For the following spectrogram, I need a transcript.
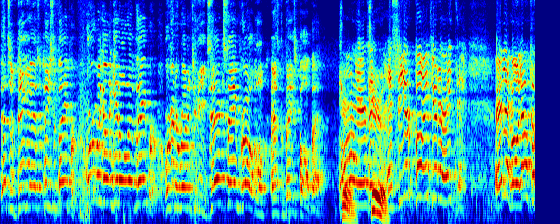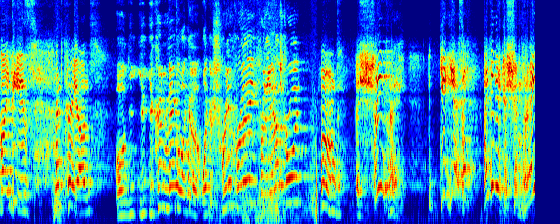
that's a big ass piece of paper. Where are we going to get all that paper? We're going to run into the exact same problem as the baseball bat. True. Yes, True. I see your point, you're right. Well, I'm all out of ideas and crayons. Well, you, you, you couldn't make like a like a shrink ray for the asteroid? Hmm, a shrink ray. Y- yes, I, I could make a shrimp ray.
